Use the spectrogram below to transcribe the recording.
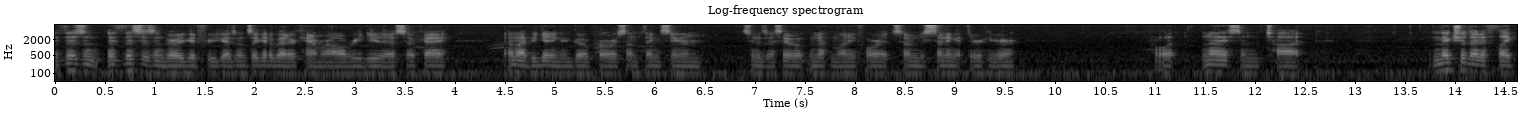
If this isn't if this isn't very good for you guys, once I get a better camera, I'll redo this. Okay, I might be getting a GoPro or something soon as soon as I save up enough money for it. So I'm just sending it through here. Pull it nice and taut. Make sure that if like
